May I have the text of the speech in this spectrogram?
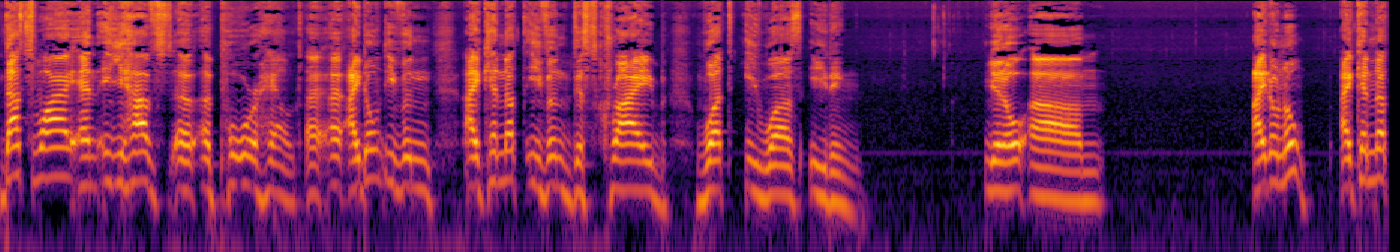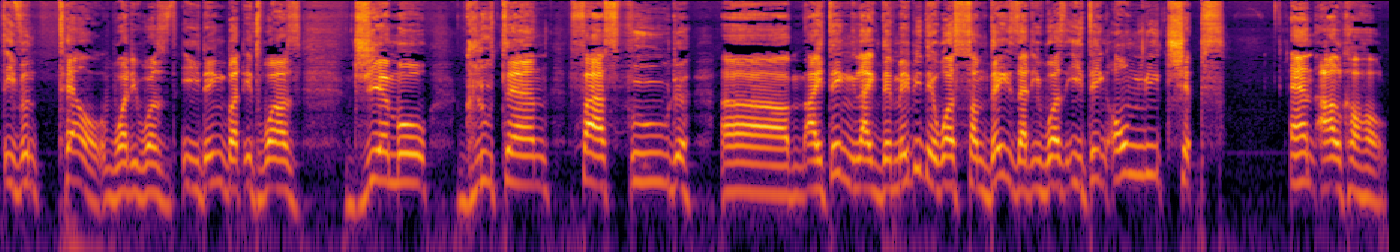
That's why, and he has a, a poor health. I, I, I don't even, I cannot even describe what he was eating. You know, um, I don't know. I cannot even tell what he was eating, but it was GMO, gluten, fast food. Um, I think like there, maybe there was some days that he was eating only chips and alcohol.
